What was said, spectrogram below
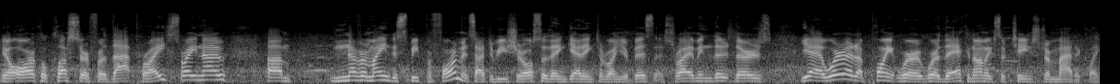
you know, Oracle cluster for that price right now. Um, never mind the speed performance attributes you're also then getting to run your business, right? I mean, there, there's, yeah, we're at a point where, where the economics have changed dramatically,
